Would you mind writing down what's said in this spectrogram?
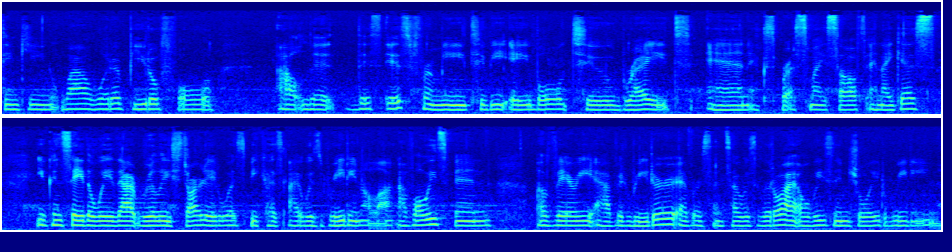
thinking, wow, what a beautiful outlet this is for me to be able to write and express myself. And I guess you can say the way that really started was because I was reading a lot. I've always been a very avid reader ever since I was little. I always enjoyed reading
